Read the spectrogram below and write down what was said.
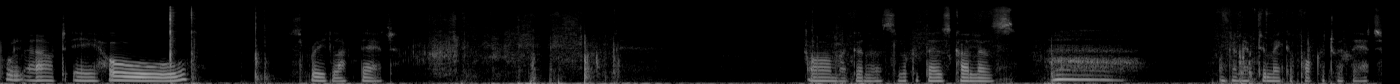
Pull out a whole spread like that. Oh my goodness, look at those colors. I'm going to have to make a pocket with that.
